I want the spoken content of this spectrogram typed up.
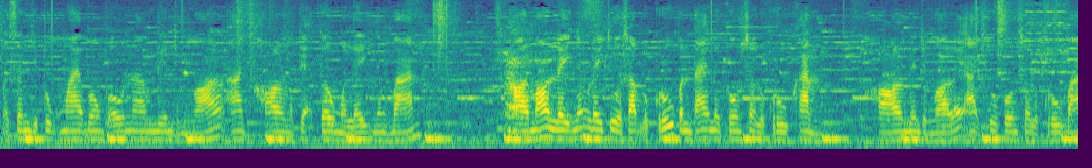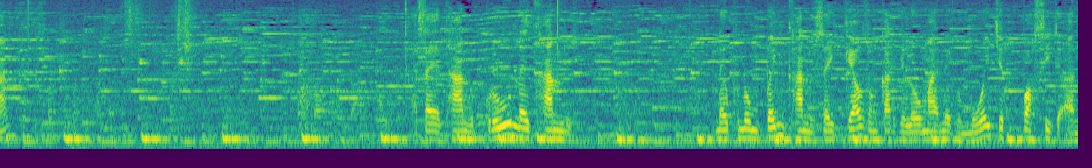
បើសិនជាពុកម៉ែបងប្អូនណាមានចម្ងល់អាចខលមកតាក់ទងមកលេខនឹងបានខលមកលេខហ្នឹងលេខទូរស័ព្ទលោកគ្រូប៉ុន្តែនៅកូនសិស្សលោកគ្រូខាន់ខ លមានចម្ងល់អីអាចសួរកូនសិស្សលោកគ្រូបានអាស័យដ្ឋានលោកគ្រូនៅខណ្ឌនៅភ្នំពេញខណ្ឌវិស័យកែវសង្កាត់គីឡូម៉ែត្រលេខ6ជិតប៉ុស្តិ៍ CTN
